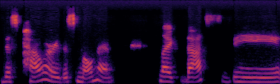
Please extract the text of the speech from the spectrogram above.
this power this moment like that's the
